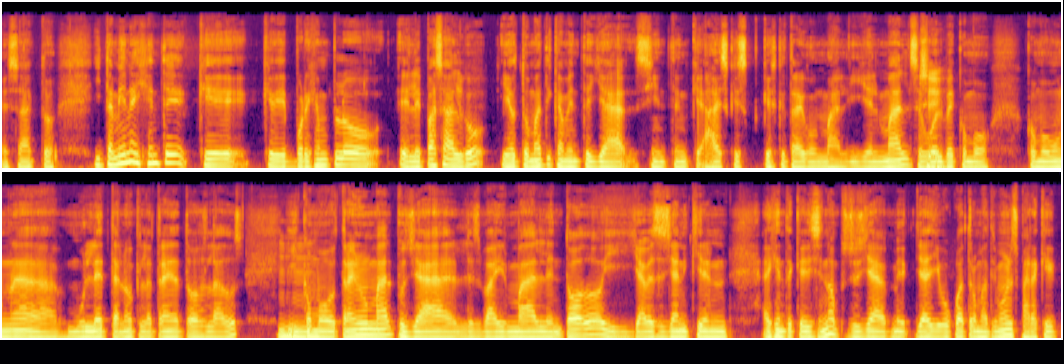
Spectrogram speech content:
Exacto. Y también hay gente que, que por ejemplo, eh, le pasa algo y automáticamente ya sienten que, ah, es que, es, que, es que traigo un mal. Y el mal se vuelve como, como una muleta, ¿no? Que la traen a todos lados. Y como traen un mal, pues ya les va a ir mal en todo. Y a veces ya ni quieren. Hay gente que dice, no, pues yo ya, me, ya llevo cuatro matrimonios, ¿para qué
